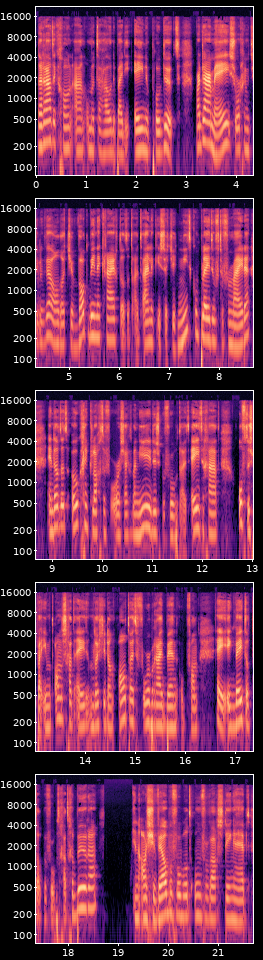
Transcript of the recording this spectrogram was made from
dan raad ik gewoon aan om het te houden bij die ene product. Maar daarmee zorg je natuurlijk wel dat je wat binnenkrijgt, dat het uiteindelijk is dat je het niet compleet hoeft te vermijden en dat het ook geen klachten veroorzaakt wanneer je dus bijvoorbeeld uit eten gaat of dus bij iemand anders gaat eten, omdat je dan altijd voorbereid bent op van, hé, hey, ik weet dat dat bijvoorbeeld gaat gebeuren. En als je wel bijvoorbeeld onverwachts dingen hebt,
